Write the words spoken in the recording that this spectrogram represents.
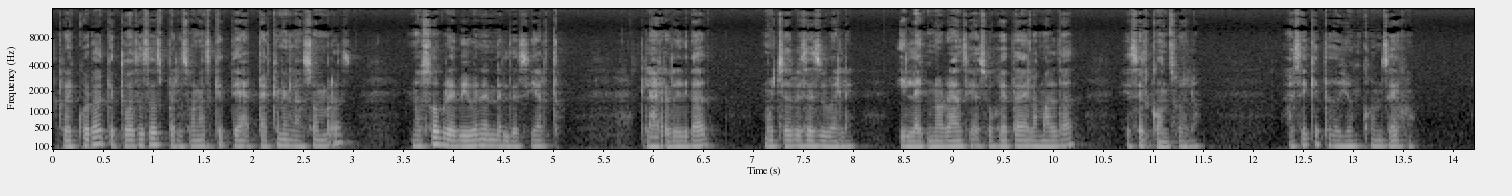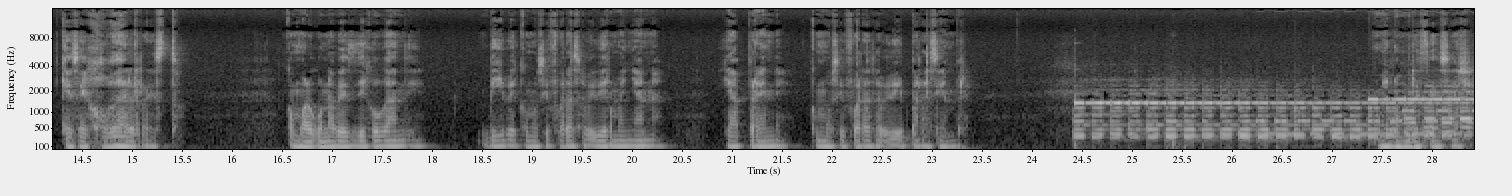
Recuerda que todas esas personas que te atacan en las sombras no sobreviven en el desierto. La realidad muchas veces duele y la ignorancia sujeta de la maldad es el consuelo. Así que te doy un consejo, que se joda el resto. Como alguna vez dijo Gandhi, vive como si fueras a vivir mañana y aprende como si fueras a vivir para siempre. Mi nombre es César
